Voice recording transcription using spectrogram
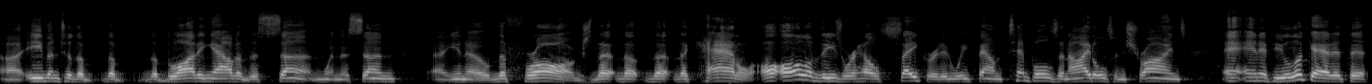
Uh, even to the, the, the, blotting out of the sun, when the sun, uh, you know, the frogs, the, the, the, the cattle, all, all, of these were held sacred, and we found temples and idols and shrines. And, and if you look at it, the,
